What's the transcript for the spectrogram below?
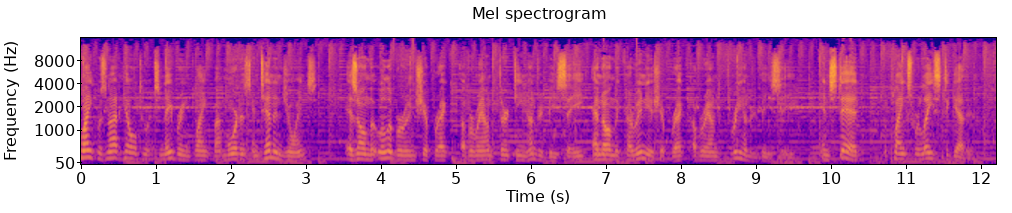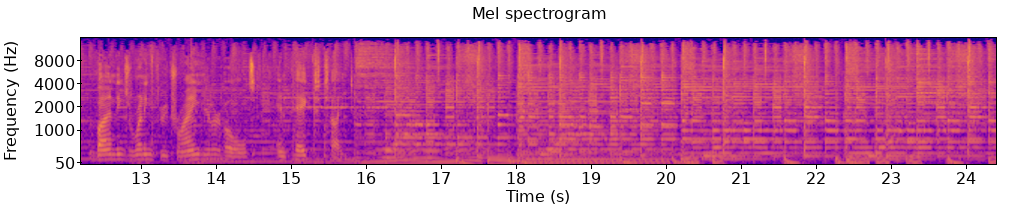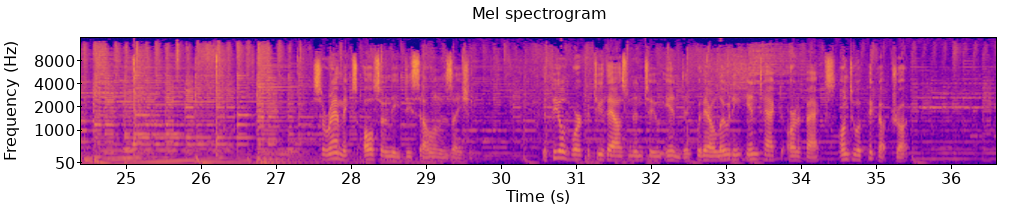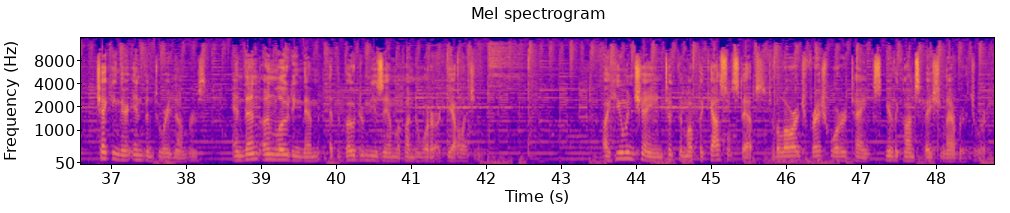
Plank was not held to its neighboring plank by mortise and tenon joints, as on the Uluburun shipwreck of around 1300 BC and on the Kyrenia shipwreck of around 300 BC. Instead, the planks were laced together, the bindings running through triangular holes and pegged tight. Ceramics also need desalinization. The field work of 2002 ended with our loading intact artifacts onto a pickup truck, checking their inventory numbers, and then unloading them at the Bodrum Museum of Underwater Archaeology. A human chain took them up the castle steps to the large freshwater tanks near the conservation laboratory.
